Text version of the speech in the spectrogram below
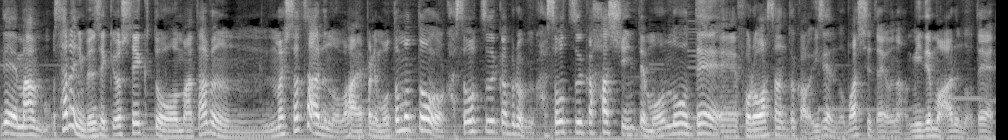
で、まあ、さらに分析をしていくと、まあ多分、まあ一つあるのは、やっぱりもともと仮想通貨ブログ、仮想通貨発信ってもので、えー、フォロワーさんとかを以前伸ばしてたような身でもあるので、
